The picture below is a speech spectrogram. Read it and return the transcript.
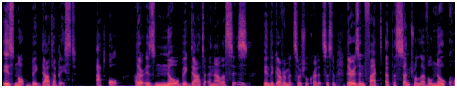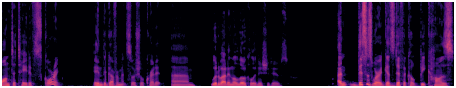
is not big data based at all. Huh. There is no big data analysis hmm. in the government social credit system. There is, in fact, at the central level, no quantitative scoring in the government social credit. Um, what about in the local initiatives? And this is where it gets difficult because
